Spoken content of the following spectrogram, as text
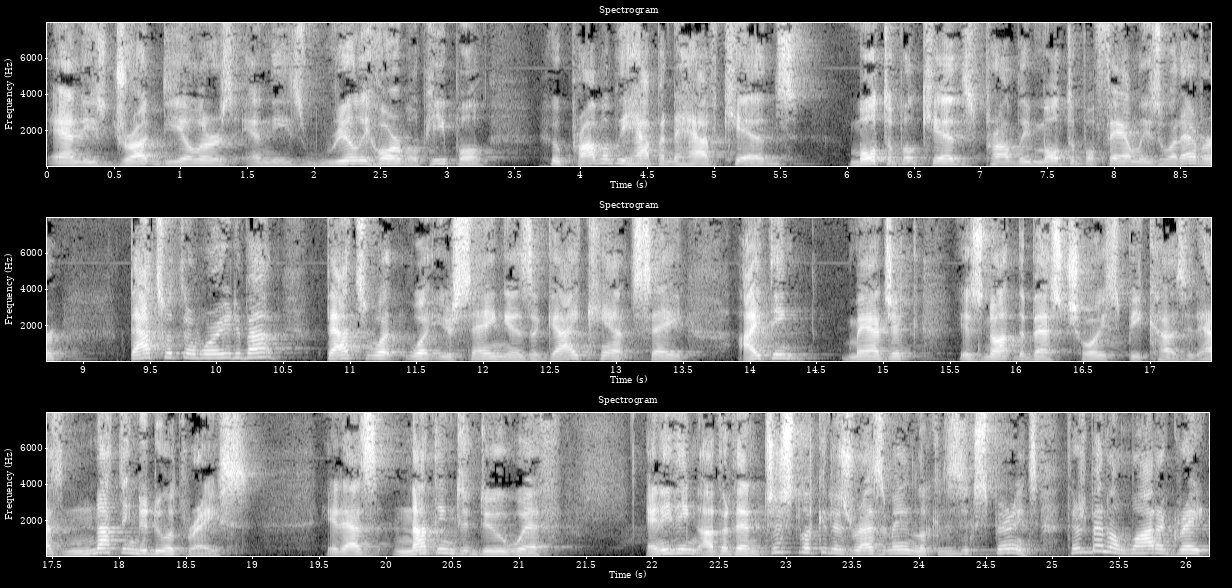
and these drug dealers and these really horrible people who probably happen to have kids, multiple kids, probably multiple families, whatever. That's what they're worried about. That's what, what you're saying is a guy can't say, I think magic is not the best choice because it has nothing to do with race. It has nothing to do with anything other than just look at his resume and look at his experience. There's been a lot of great.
